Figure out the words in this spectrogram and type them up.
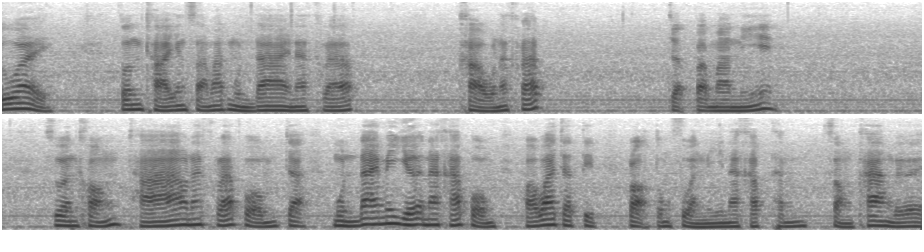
ด้วย ต้นขายังสามารถหมุนได้นะครับ เข่านะครับ จะประมาณนี้ ส่วนของเท้านะครับ ผมจะหมุนได้ไม่เยอะนะครับผม เพราะว่าจะติดเกราะตรงส่วนนี้นะครับ ทั้งสองข้างเลย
